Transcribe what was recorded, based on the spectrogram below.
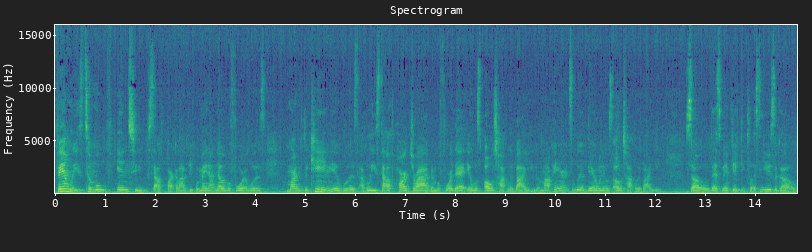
families to move into south park a lot of people may not know before it was Martin Luther King, it was, I believe, South Park Drive, and before that, it was Old Chocolate Bayou. And my parents lived there when it was Old Chocolate Bayou. So that's been 50 plus years ago,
